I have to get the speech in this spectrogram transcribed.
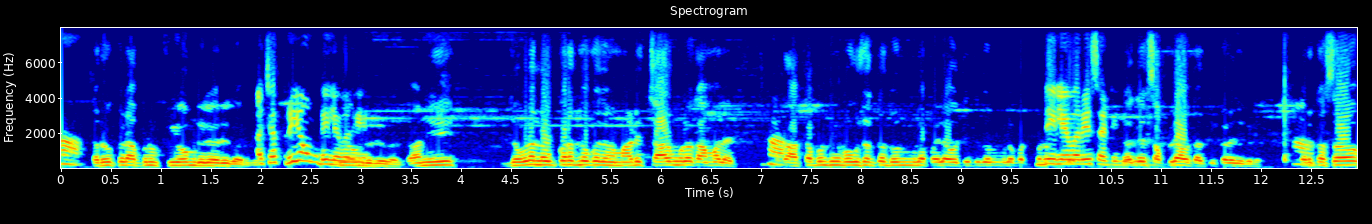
हा. सर्वकडे आपण फ्री होम डिलिव्हरी करतो. अच्छा free home free home delivery delivery करतो. आणि जेवढ्या लवकरात लवकर जमेल. माझे चार मुलं कामाला आहेत. हा. तर आता पण तुम्ही बघू शकता दोन मुलं पहिल्या होती ती दोन मुलं पटपट डिलिव्हरीसाठी लगेच सप्लाय होतात तिकडे तिकडे. हा. तर कसं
